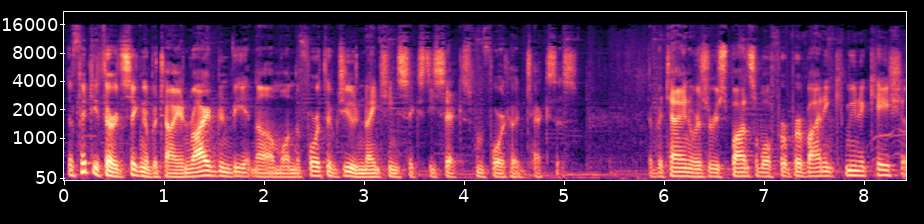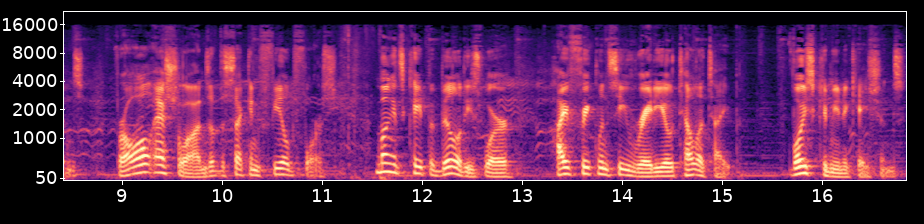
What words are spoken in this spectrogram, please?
The 53rd Signal Battalion arrived in Vietnam on the 4th of June 1966 from Fort Hood, Texas. The battalion was responsible for providing communications for all echelons of the 2nd Field Force. Among its capabilities were high frequency radio teletype, voice communications,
